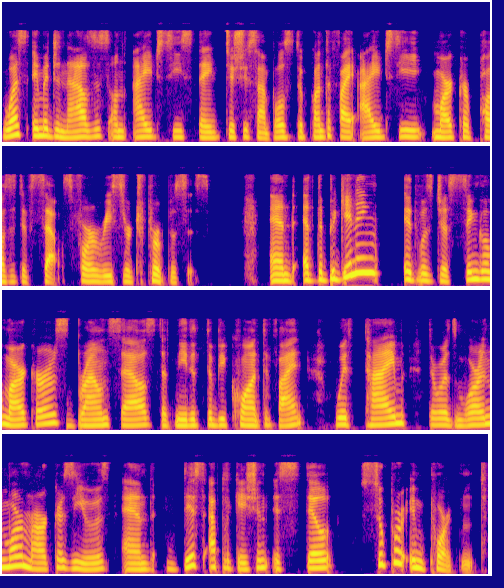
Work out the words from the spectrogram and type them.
was image analysis on IHC stained tissue samples to quantify IHC marker positive cells for research purposes. And at the beginning, it was just single markers, brown cells that needed to be quantified. With time, there was more and more markers used, and this application is still super important.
